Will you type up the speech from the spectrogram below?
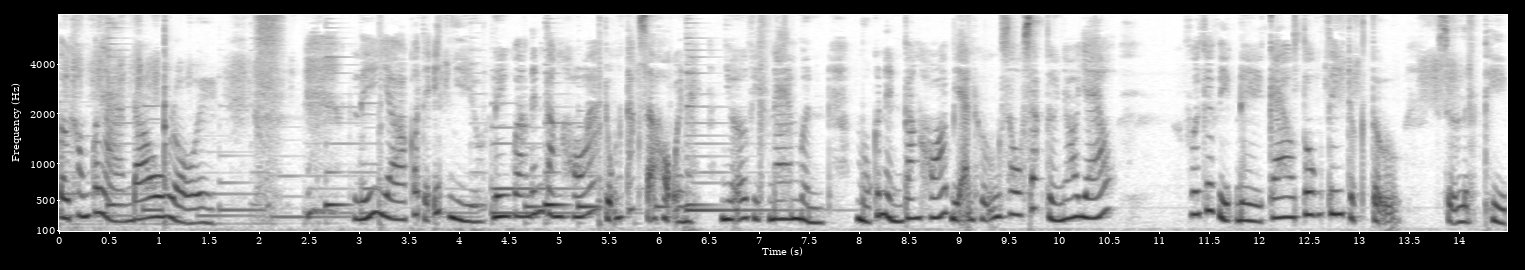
tôi không có làm đâu rồi lý do có thể ít nhiều liên quan đến văn hóa chuẩn tắc xã hội này. Như ở việt nam mình, một cái nền văn hóa bị ảnh hưởng sâu sắc từ nho giáo. Với cái việc đề cao tôn ti trật tự, sự lịch thiệp,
